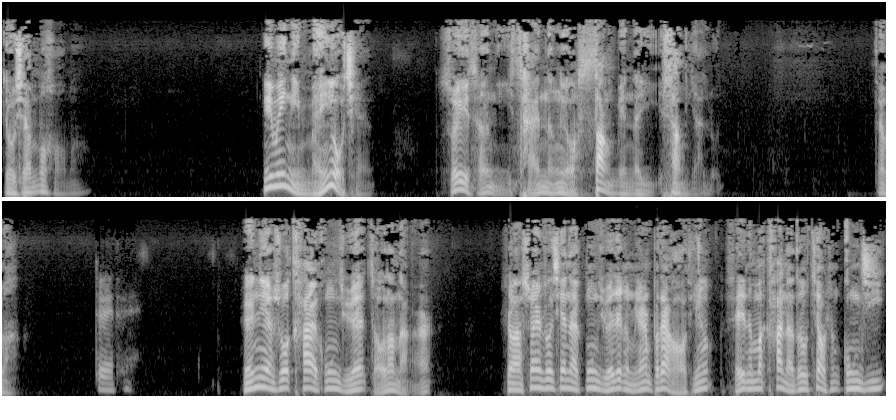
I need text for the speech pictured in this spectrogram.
有钱不好吗？因为你没有钱，所以说你才能有上面的以上言论，对吧？对对，人家说开公爵走到哪儿，是吧？虽然说现在公爵这个名儿不太好听，谁他妈看到都叫成公鸡。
